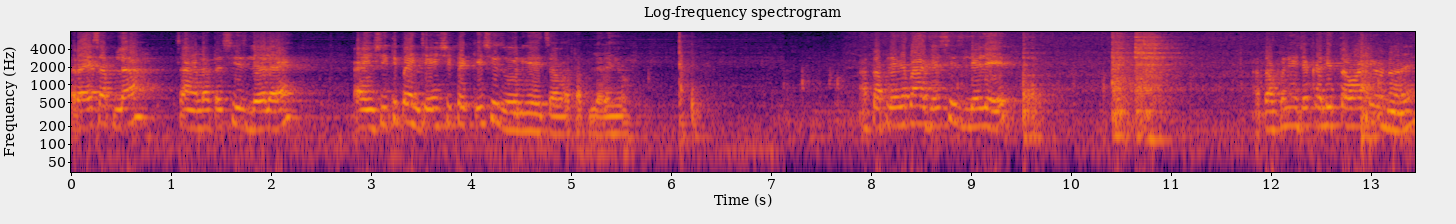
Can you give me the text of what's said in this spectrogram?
राईस आपला चांगला तर शिजलेला आहे. ऐंशी ते पंच्याऐंशी टक्के शिजवून घ्यायचा आहोत आपल्याला हे. आता आपल्या ह्या भाज्या शिजलेल्या आहेत. आता आपण ह्याच्या खाली तवा ठेवणार आहे.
